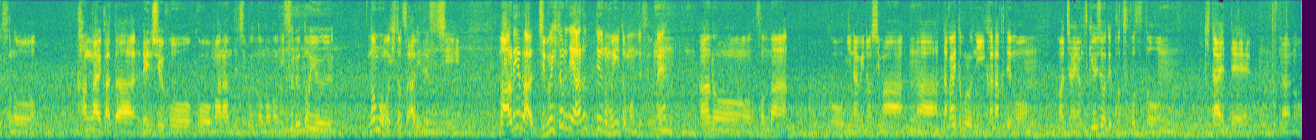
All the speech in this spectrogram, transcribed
うその考え方練習法をこう学んで自分のものにするというのも一つありですし、まあ、あるいは自分一人でやるっていうのもいいと思うんですよね。あのそんなこう南の島、うん、あったかいところに行かなくても、うん、まあ、ジャイアンツ球場でコツコツと鍛えて、うん、あの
